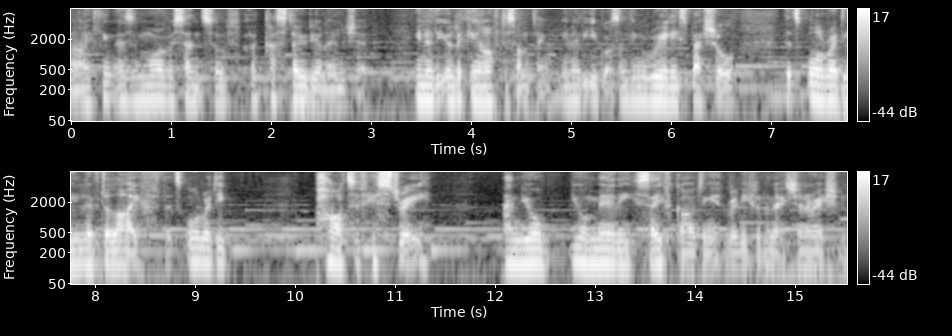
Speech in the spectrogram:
I think there's a more of a sense of a custodial ownership. You know that you're looking after something, you know that you've got something really special that's already lived a life, that's already part of history, and you're, you're merely safeguarding it really for the next generation.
